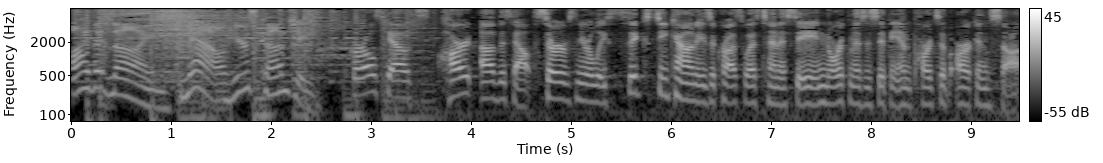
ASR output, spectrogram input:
Live at 9. Now, here's Kanji. Girl Scouts Heart of the South serves nearly 60 counties across West Tennessee, North Mississippi, and parts of Arkansas.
